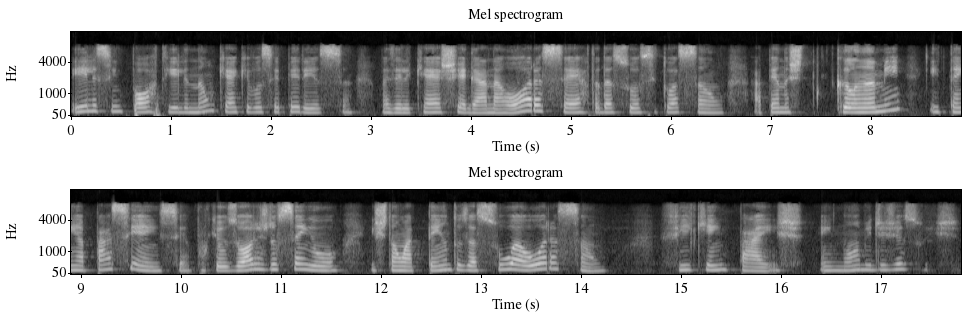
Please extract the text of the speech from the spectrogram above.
Ele se importa e ele não quer que você pereça, mas ele quer chegar na hora certa da sua situação. Apenas Clame e tenha paciência, porque os olhos do Senhor estão atentos à sua oração. Fique em paz, em nome de Jesus.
